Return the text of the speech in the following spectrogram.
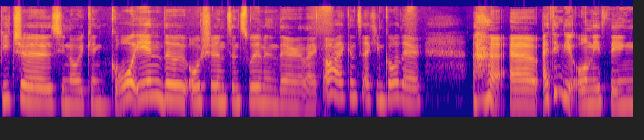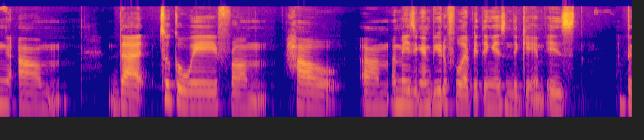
beaches. You know, you can go in the oceans and swim in there. Like, oh, I can I can go there. uh, I think the only thing um, that took away from how um, amazing and beautiful everything is in the game is the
